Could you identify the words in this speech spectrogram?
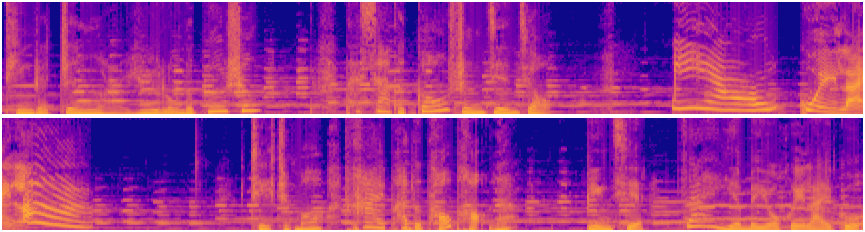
听着震耳欲聋的歌声，他吓得高声尖叫：“喵！鬼来啦！”这只猫害怕的逃跑了，并且再也没有回来过。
